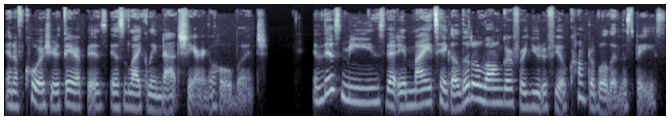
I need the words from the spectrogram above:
and of course, your therapist is likely not sharing a whole bunch. And this means that it might take a little longer for you to feel comfortable in the space.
